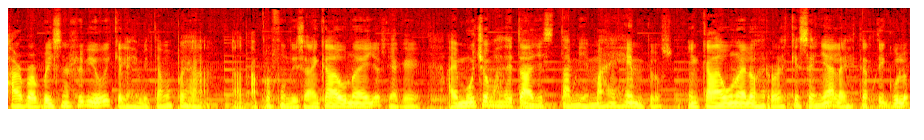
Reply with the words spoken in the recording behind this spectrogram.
Harvard Business Review y que les invitamos pues a, a, profundizar en cada uno de ellos ya que hay muchos más detalles, también más ejemplos en cada uno de los que señala este artículo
